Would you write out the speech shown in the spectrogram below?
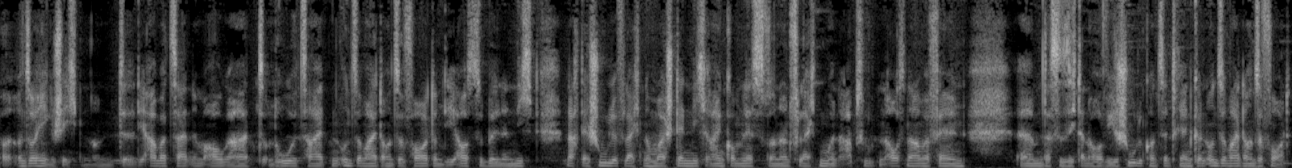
und solche Geschichten und äh, die Arbeitszeiten im Auge hat und Ruhezeiten und so weiter und so fort und die Auszubildenden nicht nach der Schule vielleicht nochmal ständig reinkommen lässt, sondern vielleicht nur in absoluten Ausnahmefällen, ähm, dass sie sich dann auch auf ihre Schule konzentrieren können und so weiter und so fort.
